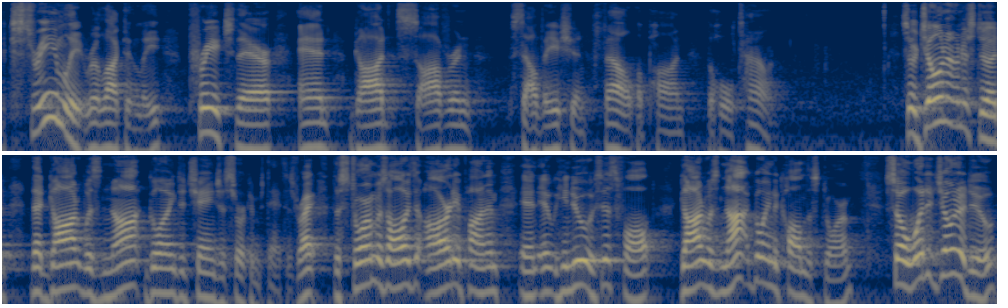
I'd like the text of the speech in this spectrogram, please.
extremely reluctantly preached there, and God's sovereign salvation fell upon the whole town. So Jonah understood that God was not going to change his circumstances, right? The storm was always already upon him, and it, he knew it was his fault. God was not going to calm the storm. So what did Jonah do?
